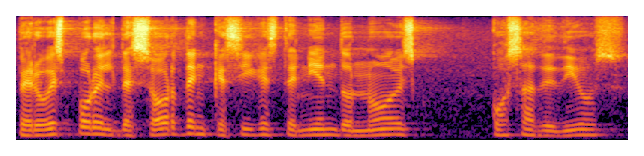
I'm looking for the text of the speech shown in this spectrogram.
Pero es por el desorden que sigues teniendo, no es cosa de Dios.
